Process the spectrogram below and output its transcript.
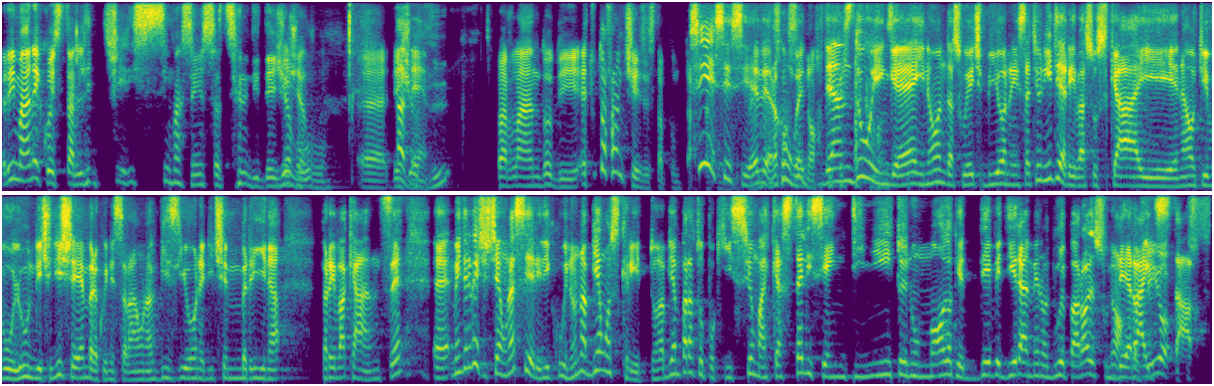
Rimane questa leggerissima sensazione di déjà, Déjà vu. vu. eh, déjà Vabbè. vu, parlando di... È tutta francese sta puntata. Sì, sì, sì, è vero. So Comunque, The Undoing è in onda su HBO negli Stati Uniti, arriva su Sky e Now TV l'11 dicembre, quindi sarà una visione dicembrina pre-vacanze. Eh, mentre invece c'è una serie di cui non abbiamo scritto, non abbiamo parlato pochissimo, ma il Castelli si è intignito in un modo che deve dire almeno due parole su No, The Right Stuff.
